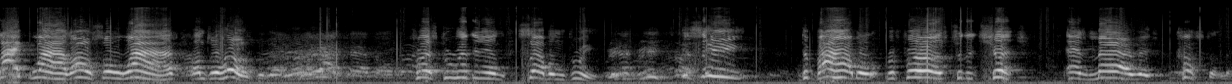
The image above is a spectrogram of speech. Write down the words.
likewise also wives unto husbands. 1 Corinthians 7, 3. You see, the Bible refers to the church as marriage constantly.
